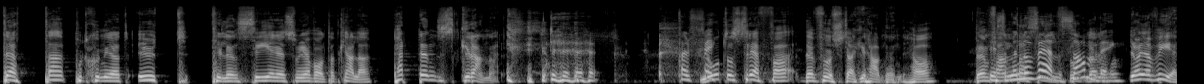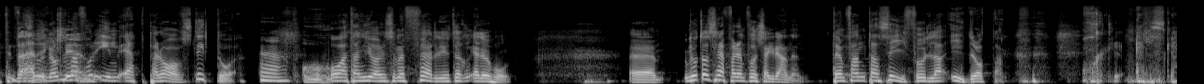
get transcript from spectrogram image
Detta portionerat ut till en serie som jag valt att kalla Pertens grannar. Perfekt. Låt oss träffa den första grannen. Ja. Den Det är som en novellsamling. Ja, jag vet. Undrar om man får in ett per avsnitt då. Ja. Och att han gör det som en följetong, eller hon. Eh, låt oss träffa den första grannen. Den fantasifulla idrottaren. Åh, jag älskar.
